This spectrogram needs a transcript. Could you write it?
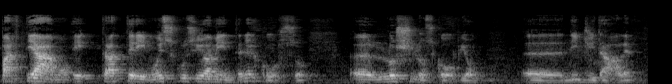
partiamo e tratteremo esclusivamente nel corso l'oscilloscopio digitale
